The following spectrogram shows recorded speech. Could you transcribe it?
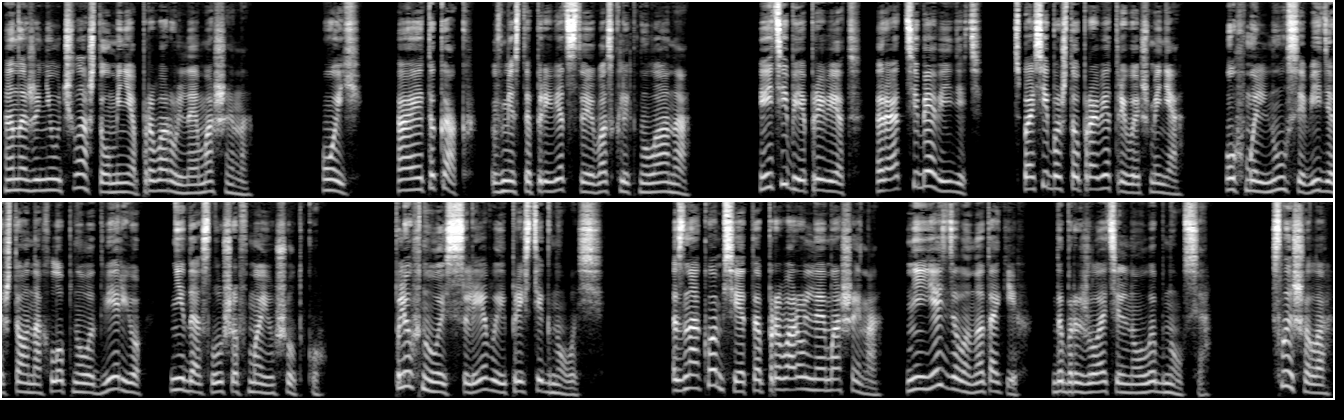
Она же не учла, что у меня праворульная машина. «Ой, а это как?» — вместо приветствия воскликнула она. «И тебе привет. Рад тебя видеть. Спасибо, что проветриваешь меня. Ухмыльнулся, видя, что она хлопнула дверью, не дослушав мою шутку. Плюхнулась слева и пристегнулась. «Знакомься, это праворульная машина. Не ездила на таких?» Доброжелательно улыбнулся. «Слышала,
